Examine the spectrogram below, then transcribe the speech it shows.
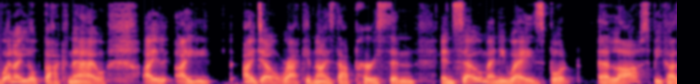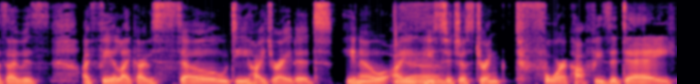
when I look back now, I I I don't recognize that person in so many ways, but a lot because I was, I feel like I was so dehydrated. You know, I yeah. used to just drink four coffees a day.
